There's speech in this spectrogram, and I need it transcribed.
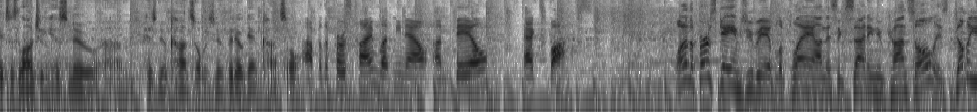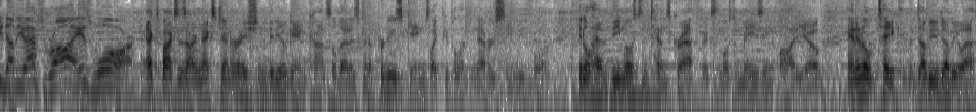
Gates is launching his new um, his new console, his new video game console. Uh, for the first time, let me now unveil Xbox. One of the first games you'll be able to play on this exciting new console is WWF's Raw is War. Xbox is our next generation video game console that is going to produce games like people have never seen before. It'll have the most intense graphics, the most amazing audio, and it'll take the WWF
